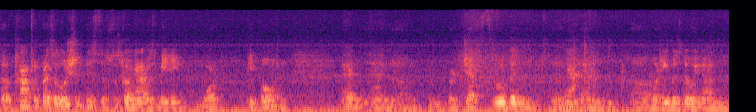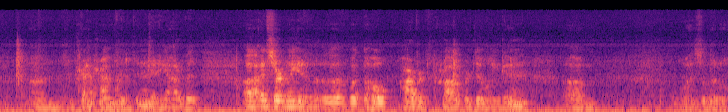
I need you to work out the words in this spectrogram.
the conflict resolution business was going on, I was meeting more people and and and um, Jeff Rubin and, Yeah. and uh, what he was doing on on entrapment, Entrapment, and, and mm. getting out of it, uh, and certainly uh, what the whole Harvard crowd were doing. And, Mm. um, was a little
